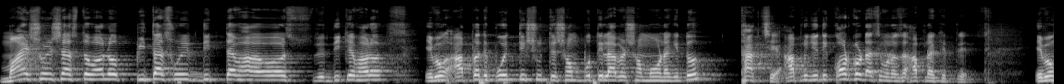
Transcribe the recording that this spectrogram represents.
মায়ের শরীর স্বাস্থ্য ভালো, পিতার শরীর দিকটা দিকে ভালো এবং আপনাদের পৈতৃক সূত্রে সম্পত্তি লাভের সম্ভাবনা কিন্তু থাকছে। আপনি যদি কর্কট রাশি মনে হয় আপনার ক্ষেত্রে এবং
